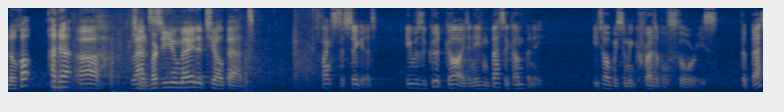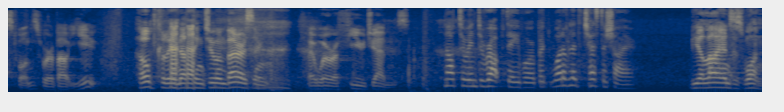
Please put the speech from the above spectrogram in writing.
Loh kok ada Ah, glad Gilbert. to see you made it, Chelpat. Thanks to Sigurd, he was a good guide and even better company. He told me some incredible stories. The best ones were about you. Hopefully nothing too embarrassing. There were a few gems. Not to interrupt, Davor, but what of Leicestershire? The Alliance is one.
